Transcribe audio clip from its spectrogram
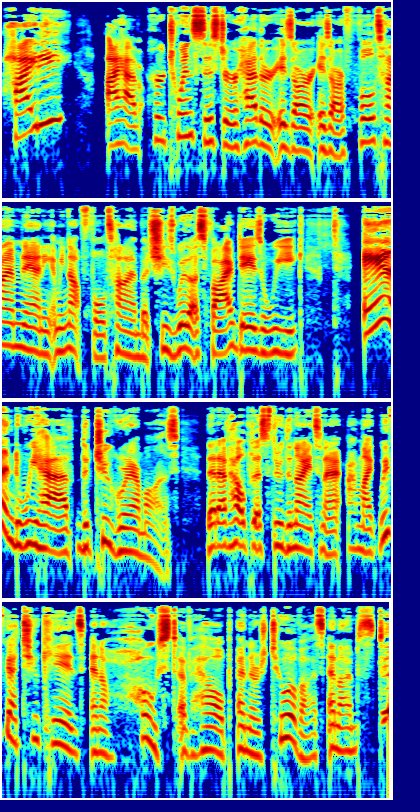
Heidi. I have her twin sister Heather is our is our full time nanny. I mean, not full time, but she's with us five days a week. And we have the two grandmas that have helped us through the nights. And I, I'm like, we've got two kids and a host of help, and there's two of us, and I'm still.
